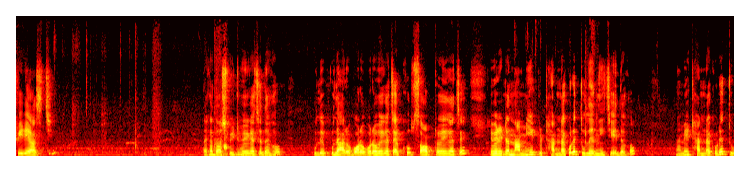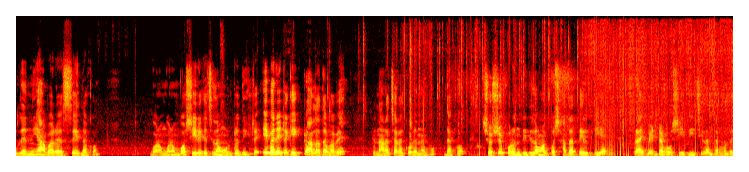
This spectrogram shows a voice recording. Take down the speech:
ফিরে আসছি। দেখো, দশ মিনিট হয়ে গেছে, দেখো। ফুলে ফুলে আরও বড় বড় হয়ে গেছে আর খুব সফট হয়ে গেছে। এবার এটা নামিয়ে একটু ঠান্ডা করে তুলে নিয়েছি, এই দেখো। নামিয়ে ঠান্ডা করে তুলে নিয়ে আবার এসে, এই দেখো, গরম গরম বসিয়ে রেখেছিলাম উল্টো দিকটা। এবার এটাকে একটু আলাদাভাবে একটু নাড়াচাড়া করে নেব, দেখো। সর্ষে ফোড়ন দিয়ে দিলাম, অল্প সাদা তেল দিয়ে ফ্রাই প্যানটা বসিয়ে দিয়েছিলাম। তার মধ্যে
